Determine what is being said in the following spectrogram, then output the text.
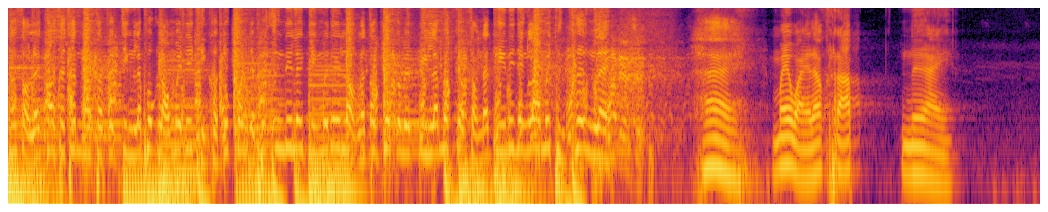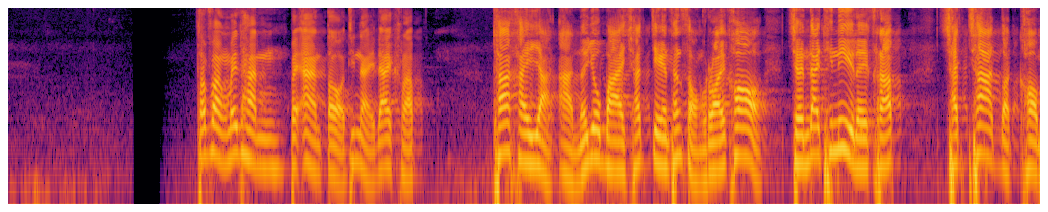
ทั้งสองเลยข้อชัดๆมาแต่เป็นจริงและพวกเราไม่ได้ขิงขอทุก ไม่ถึงครึ่งเลยเฮ้ยไม่ไหวแล้วครับ เหนื่อย ถ้าฟังไม่ทันไปอ่านต่อที่ไหนได้ครับ ถ้าใครอยากอ่านนโยบายชัดเจนทั้ง 200 ข้อ เชิญได้ที่นี่เลยครับ ชัดชาติ .com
